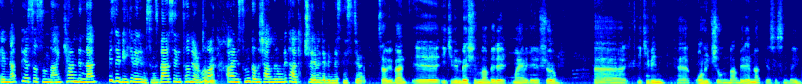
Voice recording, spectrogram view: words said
emlak piyasasından, kendinden bize bilgi verir misiniz? Ben seni tanıyorum ama Tabii. aynısını danışanlarımın ve takipçilerimin de bilmesini istiyorum. Tabii ben e, 2005 yılından beri Miami'de yaşıyorum. E, 2013 yılından beri emlak piyasasındayım.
